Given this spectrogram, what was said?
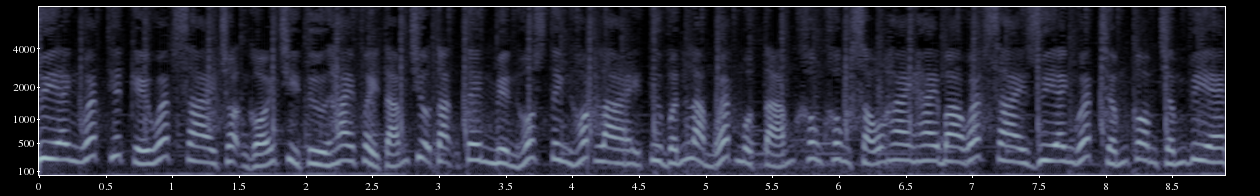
Duy Anh Web thiết kế website chọn gói chỉ từ 2,8 triệu tặng tên miền hosting hotline tư vấn làm web 18006223 website duyanhweb.com.vn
